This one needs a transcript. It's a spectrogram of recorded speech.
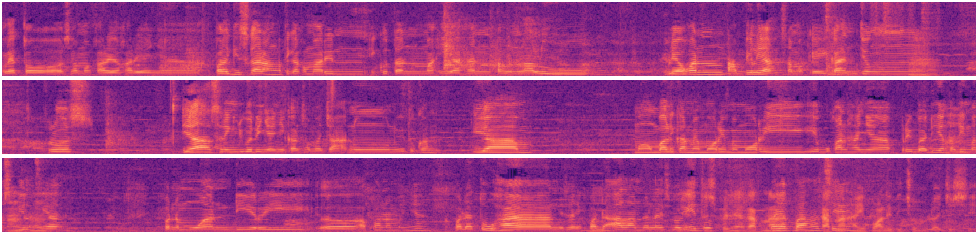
Leto sama karya-karyanya. Apalagi sekarang ketika kemarin ikutan Maiyahan tahun lalu beliau kan tampil ya sama kayak Kanjeng. Hmm. Terus ya sering juga dinyanyikan sama Cak Nun gitu kan. Ya mengembalikan memori-memori ya bukan hanya pribadi yang tadi Hmm, Mas hmm, bilang hmm. ya. Penemuan diri eh, apa namanya kepada Tuhan misalnya kepada alam dan lain Ya, sebagainya itu itu sebenarnya karena banyak banget karena sih. high quality jomblo aja sih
